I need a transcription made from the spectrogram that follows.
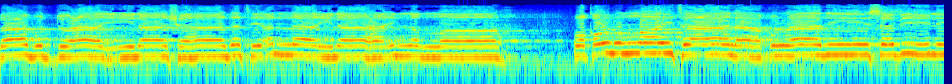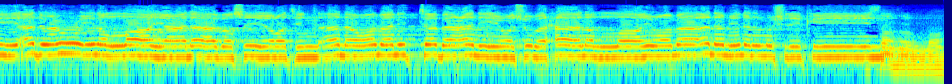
باب الدعاء إلى شهادة أن لا إله إلا الله. وقول الله تعالى قل هذه سبيلي أدعو إلى الله على بصيرة أنا ومن اتبعني وسبحان الله وما أنا من المشركين. الله.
